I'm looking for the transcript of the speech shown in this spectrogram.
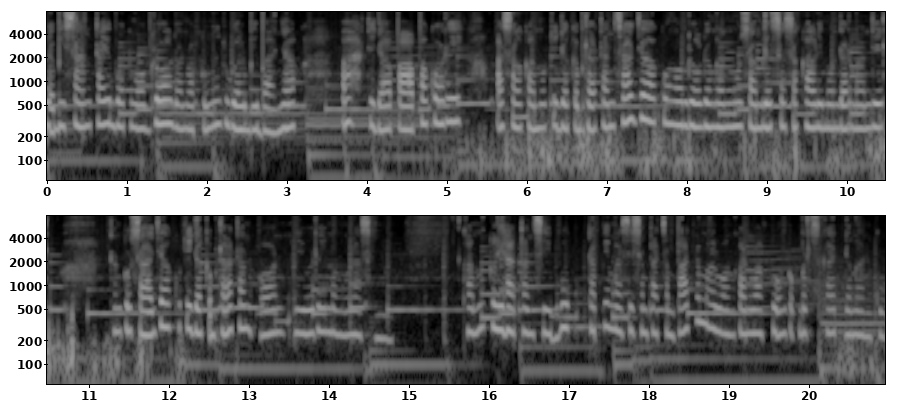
Lebih santai buat ngobrol dan waktunya juga lebih banyak. Ah, tidak apa-apa, Kori. Asal kamu tidak keberatan saja aku ngobrol denganmu sambil sesekali mondar-mandir. Tentu saja aku tidak keberatan, Pon. Yuri mengulas senyum. Kamu kelihatan sibuk, tapi masih sempat-sempatnya meluangkan waktu untuk berskype denganku.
